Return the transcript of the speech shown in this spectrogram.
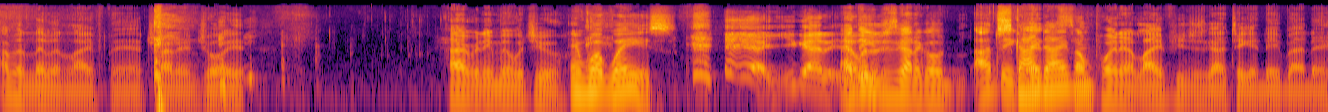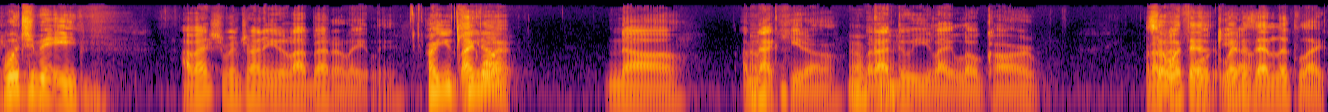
I've been living life, man, trying to enjoy it. How everything been with you? In what ways? yeah, you got it. I think you just got to go. I think at some point in life, you just got to take it day by day. what you been eating? I've actually been trying to eat a lot better lately. Are you keto? Like what? No, I'm not keto, but I do eat like low carb. But so I'm what not that what does that look like?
